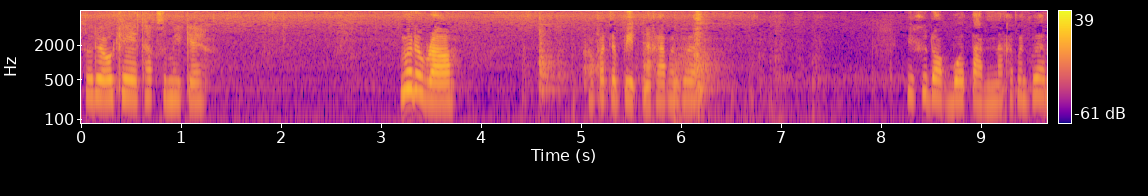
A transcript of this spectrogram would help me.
Så det är okej, tack så mycket. Nu är det bra. เขาก็จะปิดนะคะเพื่อนๆ นี่คือดอกโบวตันนะคะเพื่อน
